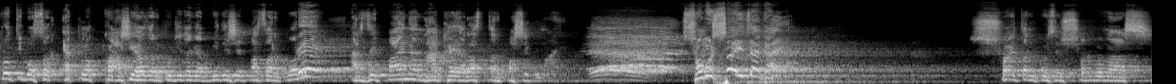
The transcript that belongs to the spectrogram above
প্রতি বছর এক লক্ষ আশি হাজার কোটি টাকা বিদেশে পাচার করে, আর যে পায় না না খায় রাস্তার পাশে ঘুমায়। সমস্যা এই জায়গায়। শয়তান কইছে, সর্বনাশ।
